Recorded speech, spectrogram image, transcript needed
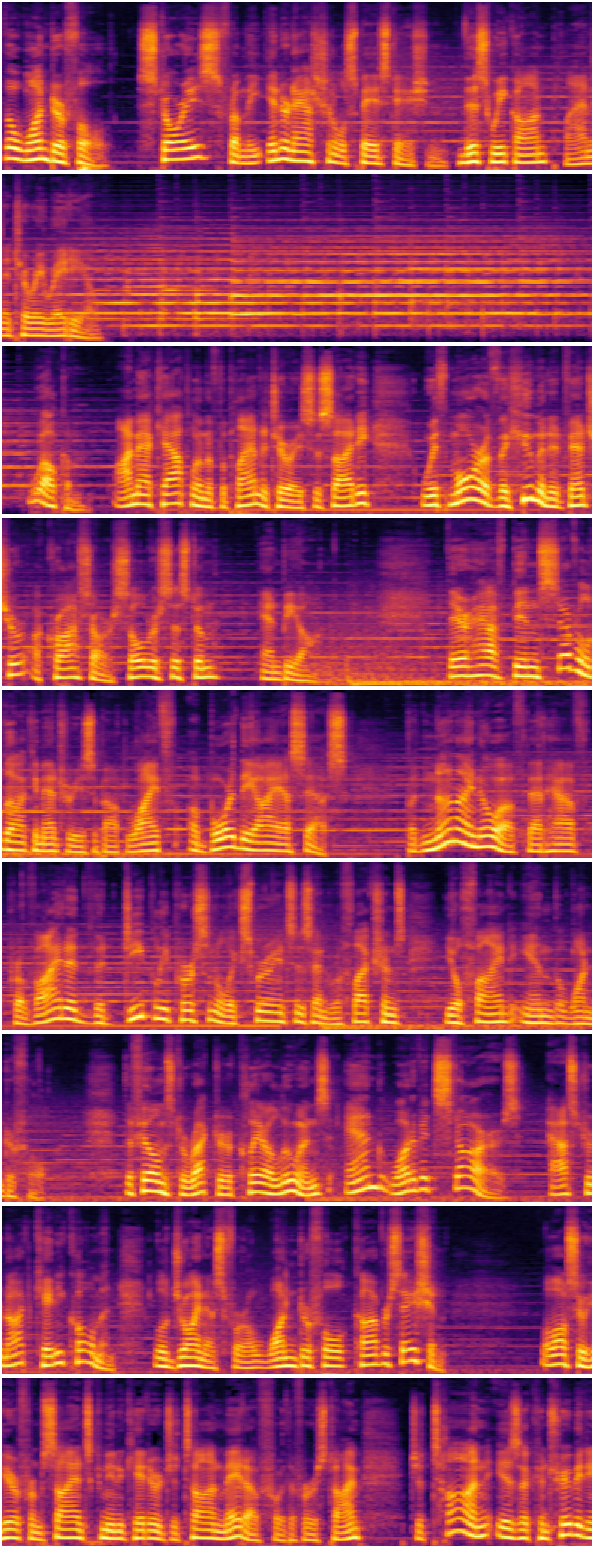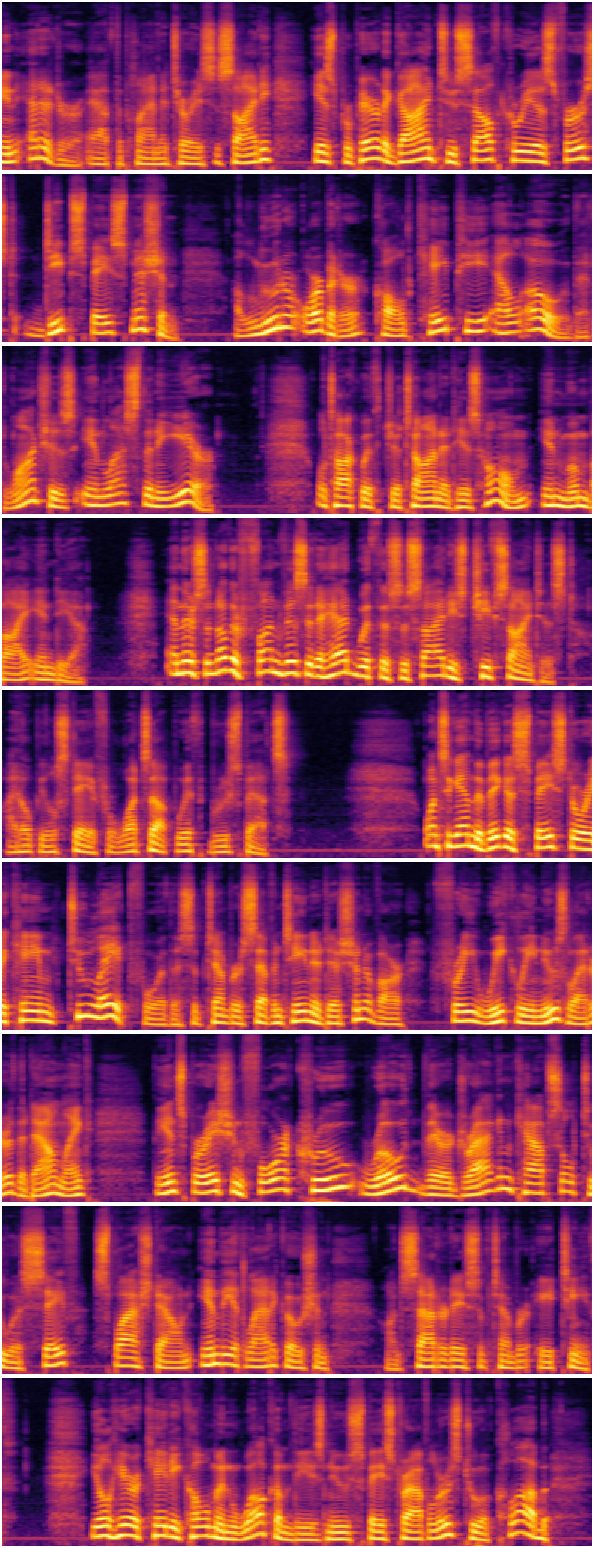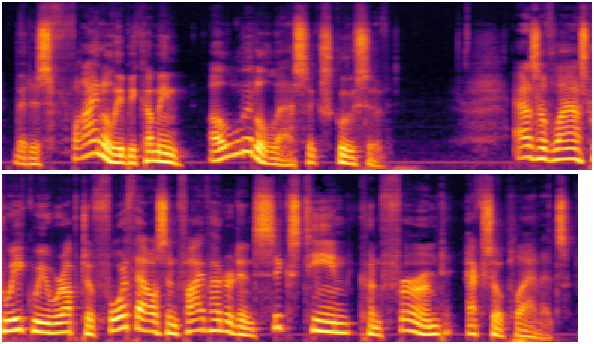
The Wonderful Stories from the International Space Station, this week on Planetary Radio. Welcome. I'm Matt Kaplan of the Planetary Society with more of the human adventure across our solar system and beyond. There have been several documentaries about life aboard the ISS, but none I know of that have provided the deeply personal experiences and reflections you'll find in The Wonderful. The film's director, Claire Lewins, and one of its stars, astronaut Cady Coleman, will join us for a wonderful conversation. We'll also hear from science communicator Jatan Mehta for the first time. Jatan is a contributing editor at the Planetary Society. He has prepared a guide to South Korea's first deep space mission, a lunar orbiter called KPLO that launches in less than a year. We'll talk with Jatan at his home in Mumbai, India. And there's another fun visit ahead with the Society's chief scientist. I hope you'll stay for What's Up with Bruce Betts. Once again, the biggest space story came too late for the September 17 edition of our free weekly newsletter, The Downlink. The Inspiration 4 crew rode their Dragon capsule to a safe splashdown in the Atlantic Ocean on Saturday, September 18th. You'll hear Cady Coleman welcome these new space travelers to a club that is finally becoming a little less exclusive. As of last week, we were up to 4,516 confirmed exoplanets.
